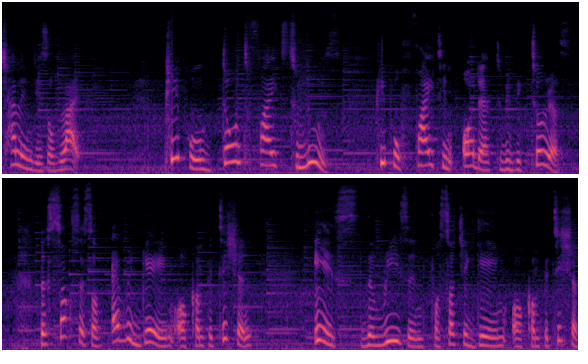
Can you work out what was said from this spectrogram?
challenges of life. People don't fight to lose. People fight in order to be victorious. The success of every game or competition is the reason for such a game or competition.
